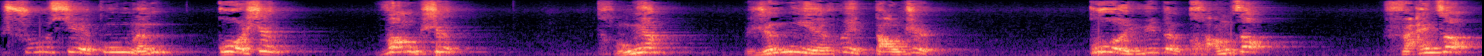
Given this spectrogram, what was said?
疏泄功能过剩、旺盛，同样人也会导致。过于的狂躁、烦躁、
